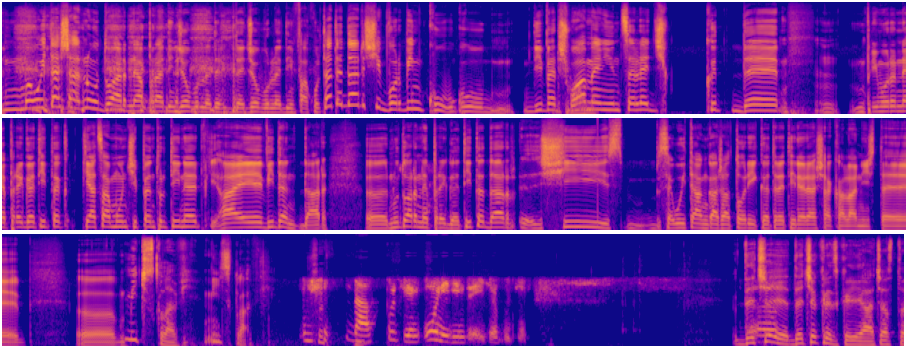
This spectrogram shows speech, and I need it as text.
Mă uit așa, nu doar neapărat din joburile, de, de joburile din facultate, dar și vorbind cu, cu diversi oameni, înțelegi cât de, în primul rând, nepregătită piața muncii pentru tineri, aia e evident, dar uh, nu doar nepregătită, dar uh, și se uită angajatorii către tineri așa ca la niște uh, Mici sclavi. mici sclavi. da, puțin. Unii dintre ei, cel puțin. De ce, de ce crezi că e această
